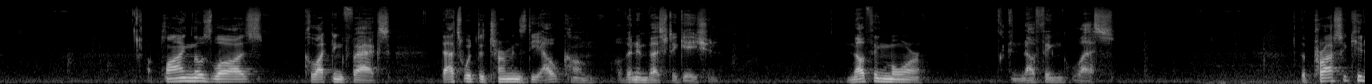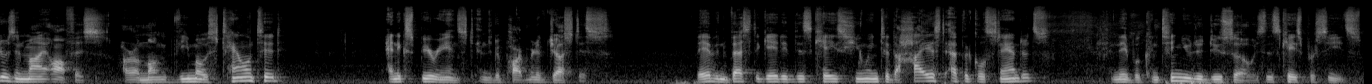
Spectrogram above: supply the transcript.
Applying those laws, collecting facts, that's what determines the outcome of an investigation. Nothing more and nothing less. The prosecutors in my office are among the most talented and experienced in the Department of Justice. They have investigated this case hewing to the highest ethical standards, and they will continue to do so as this case proceeds.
